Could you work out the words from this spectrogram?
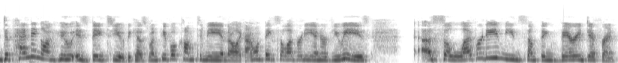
depending on who is big to you, because when people come to me and they're like, I want big celebrity interviewees, a celebrity means something very different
